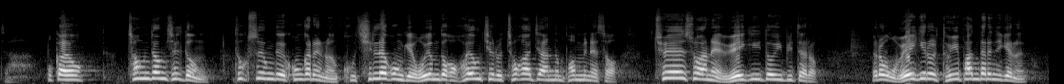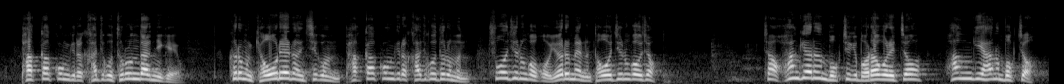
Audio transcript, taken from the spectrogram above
자, 볼까요? 청정실 등 특수용도의 공간에는 고- 실내 공기의 오염도가 허용치를 초과하지 않는 범위 내에서 최소한의 외기 도입이 되도록 여러분 외기를 도입한다는 얘기는 바깥 공기를 가지고 들어온다는 얘기예요. 그러면 겨울에는 지금 바깥 공기를 가지고 들어오면 추워지는 거고 여름에는 더워지는 거죠. 자, 환기하는 목적이 뭐라고 그랬죠? 환기하는 목적.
